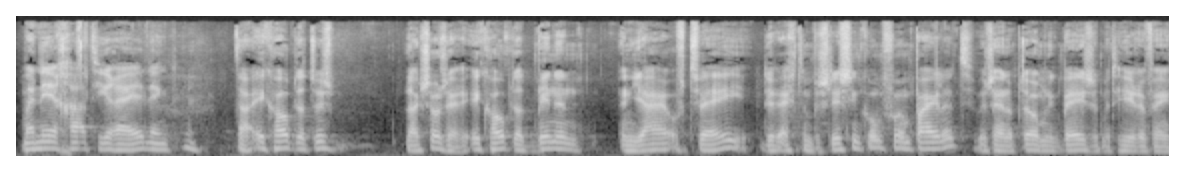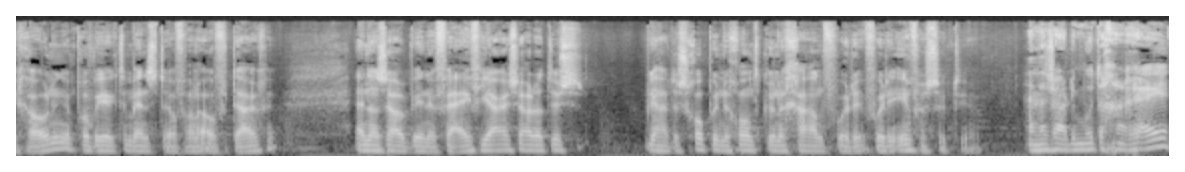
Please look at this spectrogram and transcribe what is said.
Wanneer gaat hij rijden, denkt u? Nou, ik hoop dat dus... Laat ik zo zeggen, ik hoop dat binnen een jaar of twee er echt een beslissing komt voor een pilot. We zijn op het bezig met Heerenveen Groningen. Probeer ik de mensen ervan overtuigen. En dan zou binnen vijf jaar zou dat dus ja, de schop in de grond kunnen gaan voor de, voor de infrastructuur. En dan zou die moeten gaan rijden.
